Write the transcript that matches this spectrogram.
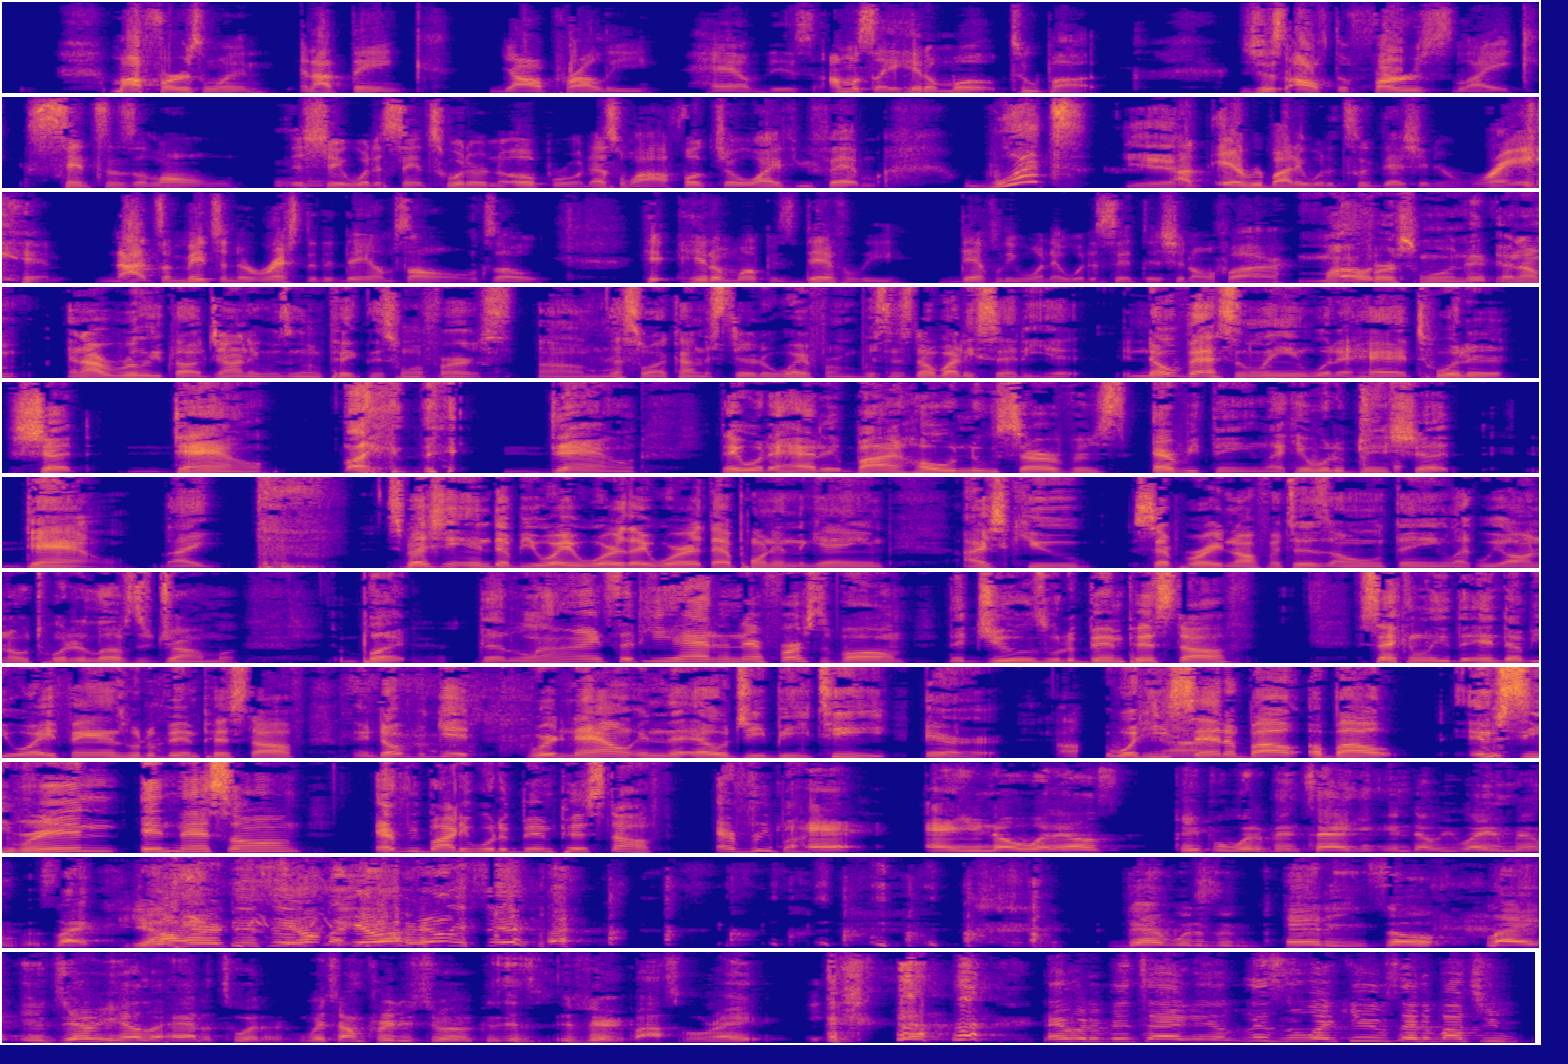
My first one, and I think y'all probably have this. I'm gonna say hit 'em up, Tupac. Just off the first like sentence alone, this Mhm. shit would have sent Twitter in the uproar. That's why I fucked your wife, you fat. mo- What? Yeah. I, everybody would have took that shit and ran. Not to mention the rest of the damn song. So hit hit 'em up is definitely definitely one that would have set that shit on fire. My Oh, first one, big and I'm, and I really thought Johnnie was going to pick this one first. Um, that's why I kind of steered away from it, but since nobody said it yet, no Vaseline would have had Twitter shut down, like down. They would have had to buy whole new servers, everything. Like it would have been shut down. Like, especially NWA where they were at that point in the game. Ice Cube separating off into his own thing. Like we all know Twitter loves the drama. but the lines that he had in there, first of all, the Jews would have been pissed off. Secondly, the NWA fans would have been pissed off. And don't forget, we're now in the LGBT era. Oh, what he God. said about, about MC Ren in that song, everybody would have been pissed off. Everybody. And, and you know what else? People would have been tagging NWA members. Like, y'all heard this shit? Yep, Like, y'all heard this shit? Like, that would have been petty. So, like, if Jerry Heller had a Twitter, which I'm pretty sure is, is very possible, right? they would have been tagging him. Listen to what Cube said about you.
